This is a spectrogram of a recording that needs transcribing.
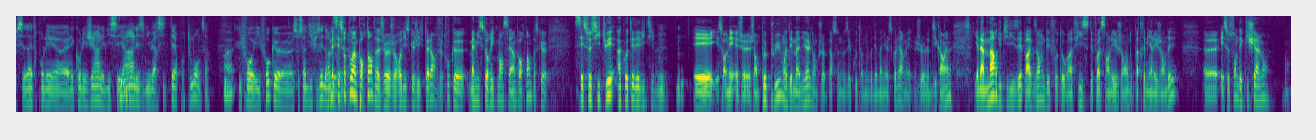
ça doit être pour les, euh, les collégiens, les lycéens, Mm. les universitaires, pour tout le monde, ça. Ouais. Il, faut, il faut que ce soit diffusé dans Non, mais les- c'est surtout important, enfin, je, je redis ce que j'ai dit tout à l'heure, je trouve que même historiquement c'est important parce que c'est se situer à côté des victimes. Mm. Et, j'en peux plus, moi, des manuels, donc je, personne nous écoute au niveau des manuels scolaires, mais je le dis quand même. Il y en a marre d'utiliser, par exemple, des photographies, des fois sans légende ou pas très bien légendées, euh, et ce sont des clichés allemands. Donc,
